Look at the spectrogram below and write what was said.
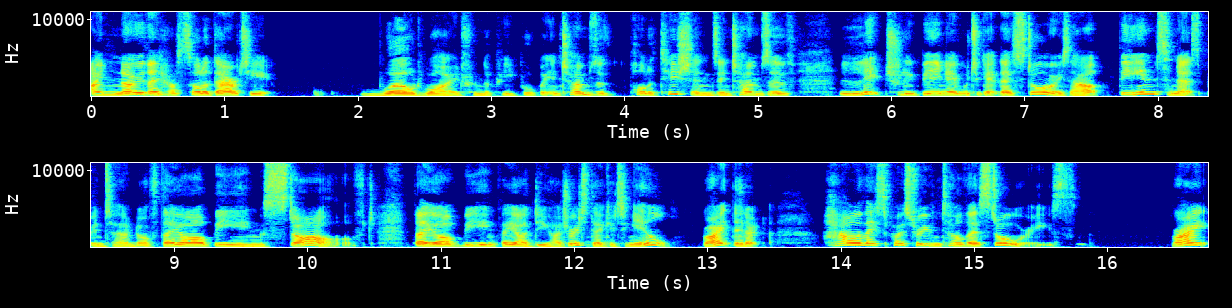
I know they have solidarity worldwide from the people, but in terms of politicians, in terms of literally being able to get their stories out, the internet's been turned off. They are being starved. They are being they are dehydrated. They're getting ill right? They don't. How are they supposed to even tell their stories, right?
